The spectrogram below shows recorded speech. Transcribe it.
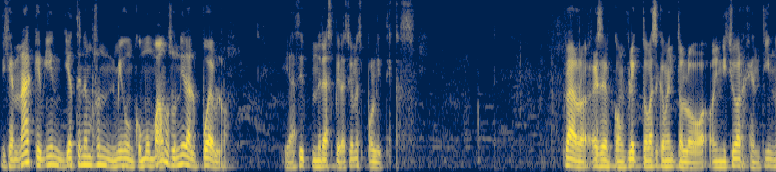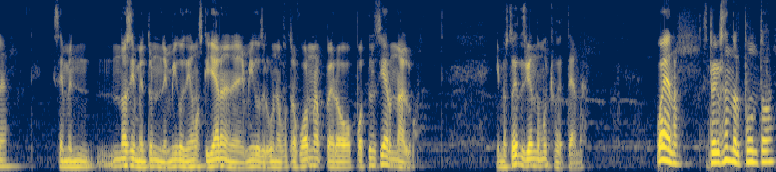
dijeron, ah, qué bien, ya tenemos un enemigo en común, vamos a unir al pueblo. Y así tendré aspiraciones políticas. Claro, ese conflicto básicamente lo inició Argentina no se inventó un enemigo, digamos que ya eran enemigos de alguna u otra forma, pero potenciaron algo. Y me estoy desviando mucho de tema. Bueno, regresando al punto,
